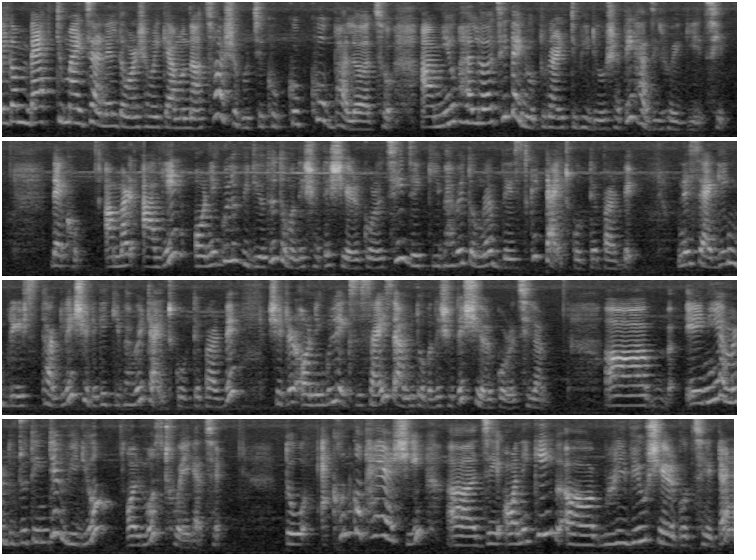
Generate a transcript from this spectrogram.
Welcome back to my channel তোমরা সবাই কেমন আছো? আশা করছি খুব খুব খুব ভালো আছো। আমিও ভালো আছি, তাই নতুন আরেকটি ভিডিওর সাথে হাজির হয়ে গিয়েছি। দেখো, আমার আগে অনেকগুলো ভিডিওতে তোমাদের সাথে শেয়ার করেছি যে কীভাবে তোমরা ব্রেস্টকে টাইট করতে পারবে। মানে স্যাগিং ব্রেস্ট থাকলে সেটাকে কীভাবে টাইট করতে পারবে, সেটার অনেকগুলো এক্সারসাইজ আমি তোমাদের সাথে শেয়ার করেছিলাম। এই নিয়ে আমার দুটো তিনটে ভিডিও অলমোস্ট হয়ে গেছে। তো এখন কথায় আসি যে অনেকেই রিভিউ শেয়ার করছে এটা।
